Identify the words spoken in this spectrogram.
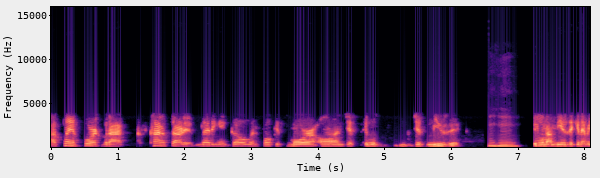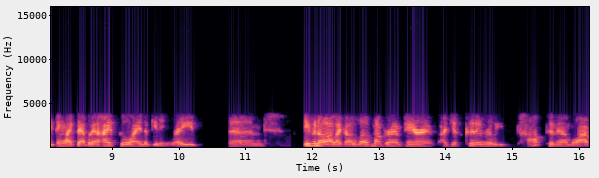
I was playing sports, but I kind of started letting it go and focus more on just it was just music mm-hmm. doing my music and everything like that. But in high school, I ended up getting raped, and even though I like I love my grandparents, I just couldn't really talk to them, or I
